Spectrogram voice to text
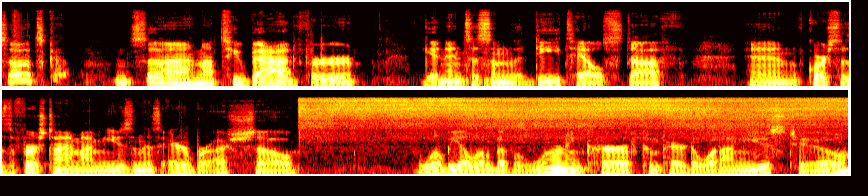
So it's it's uh, not too bad for getting into some of the detail stuff. And of course, this is the first time I'm using this airbrush, so will be a little bit of a learning curve compared to what I'm used to.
